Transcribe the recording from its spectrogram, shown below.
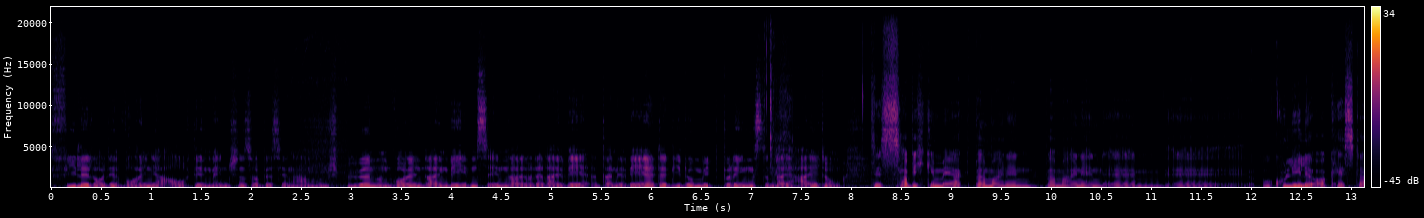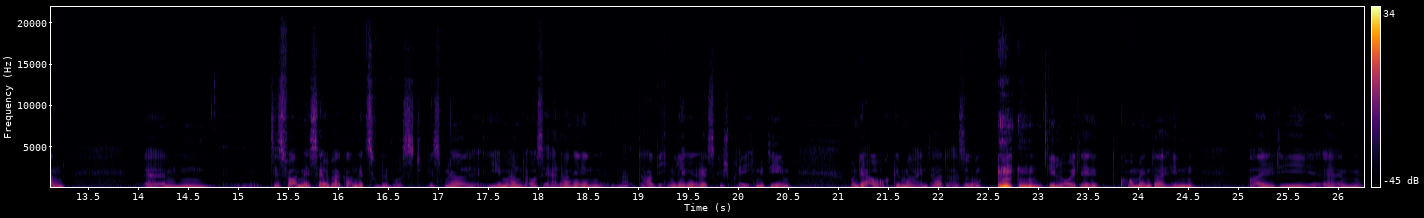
viele Leute wollen ja auch den Menschen so ein bisschen haben und spüren und wollen deinen Lebensinhalt oder deine Werte, die du mitbringst und deine Haltung. Das habe ich gemerkt bei meinen, bei meinen ähm, äh, Ukulele-Orchestern. Ähm, das war mir selber gar nicht so bewusst, bis mir jemand aus Erlangen, da hatte ich ein längeres Gespräch mit dem und der auch gemeint hat, also die Leute kommen dahin, weil die ähm,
